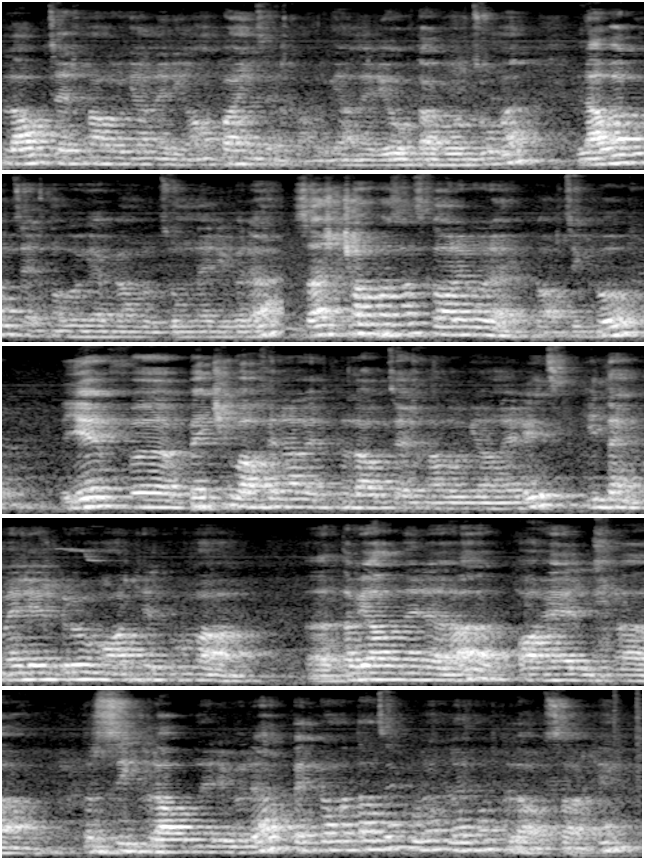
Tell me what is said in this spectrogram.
cloud տեխնոլոգիաների, անպային տեխնոլոգիաների օգտագործումը լավագույն տեխնոլոգիական լուծումների վրա։ Սա չափազանց կարևոր է կարծիքով եւ պետք չի վախենալ այդ cloud տեխնոլոգիաներից։ Գիտենք, մեր երկրում արգելվում է տվյալները, հա, պահել դրսի cloud-ների վրա, պետք է մտածենք, ուրեմն Lermont cloud սարքենք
